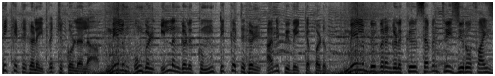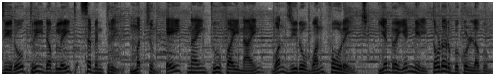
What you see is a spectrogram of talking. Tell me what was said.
டிக்கெட்டுகளை பெற்றுக் கொள்ளலாம் மேலும் உங்கள் இல்லங்களுக்கும் டிக்கெட்டுகள் அனுப்பி வைக்கப்படும். மேலும் விவரங்களுக்கு seven three zero five zero three double eight seven three மற்றும் eight nine two five nine one zero one four eight என்ற எண்ணில் தொடர்பு கொள்ளவும்.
